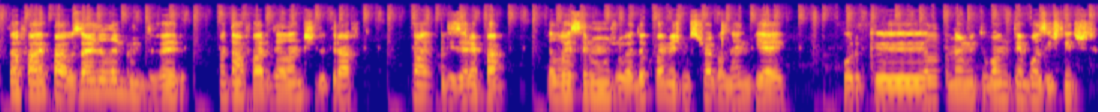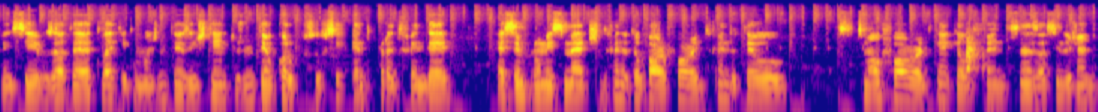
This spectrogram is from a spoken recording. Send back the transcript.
Estou a falar, epá, o Zion eu lembro-me de ver, quando estava a falar dele antes do draft, estavam a dizer, epá, ele vai ser um jogador que vai mesmo struggle na NBA, porque ele não é muito bom, não tem bons instintos defensivos, ele até é atlético, mas não tem os instintos, não tem o corpo suficiente para defender. É sempre um mismatch, defende o teu power forward, defende o teu small forward, quem é que ele defende, cenas assim do género.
